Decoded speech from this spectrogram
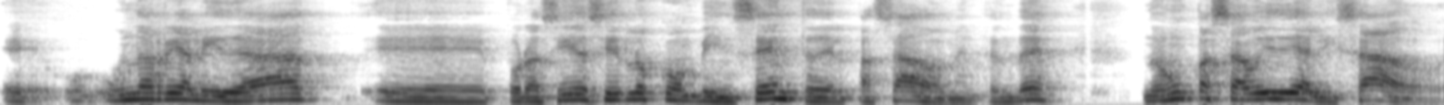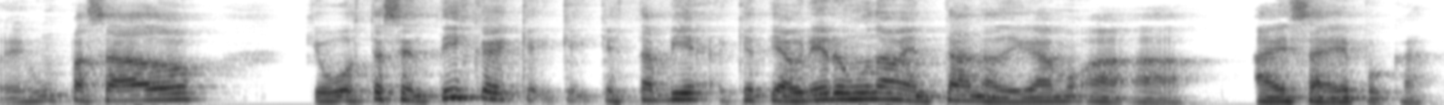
eh, una realidad, eh, por así decirlo, convincente del pasado, ¿me entendés? No es un pasado idealizado, es un pasado que vos te sentís que, que, está bien, que te abrieron una ventana, digamos, a, esa época.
